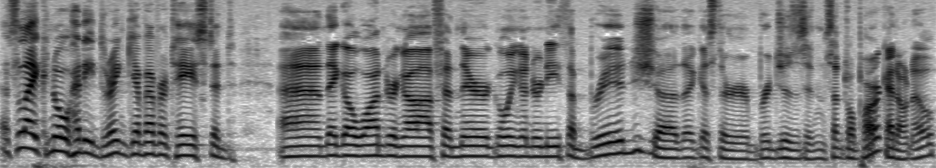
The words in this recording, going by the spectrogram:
It's like no heady drink you've ever tasted. And they go wandering off, and they're going underneath a bridge. Uh, I guess there are bridges in Central Park. I don't know.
